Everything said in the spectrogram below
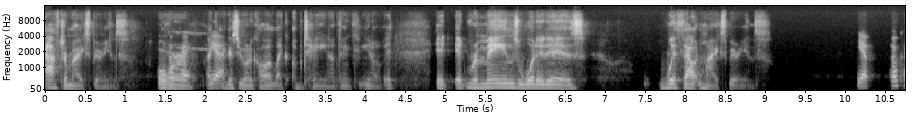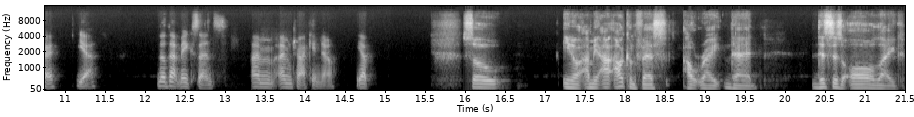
after my experience. Or okay. I, I guess you want to call it like obtain. I think, you know, it it it remains what it is without my experience. Yep. Okay. Yeah. No, that makes sense. I'm I'm tracking now. Yep. So, you know, I mean, I, will confess outright that this is all like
